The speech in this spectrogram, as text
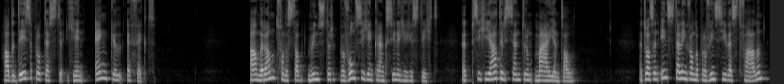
hadden deze protesten geen enkel effect. Aan de rand van de stad Münster bevond zich een krankzinnige gesticht, het psychiatrisch centrum Marienthal. Het was een instelling van de provincie Westfalen,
